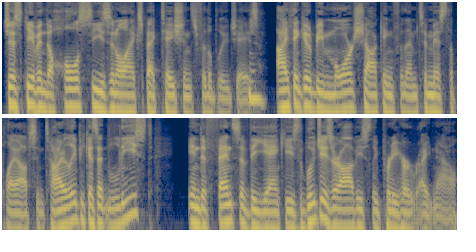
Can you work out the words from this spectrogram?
just given the whole seasonal expectations for the Blue Jays, Yeah. I think it would be more shocking for them to miss the playoffs entirely because at least in defense of the Yankees, the Blue Jays are obviously pretty hurt right now.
